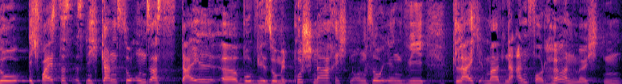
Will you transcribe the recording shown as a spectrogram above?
So, ich weiß, das ist nicht ganz so unser Style, äh, wo wir so mit Push-Nachrichten und so irgendwie gleich immer eine Antwort hören möchten.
